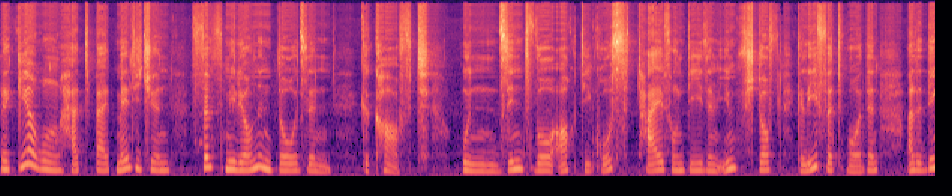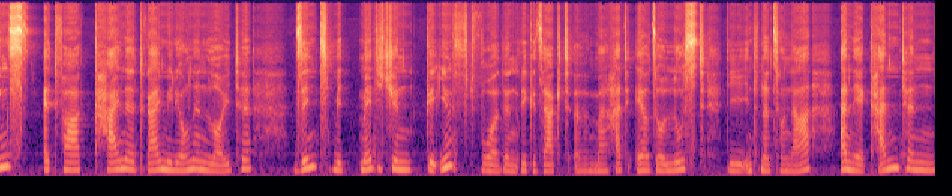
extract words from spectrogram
Regierung hat bei Medigen 5 Millionen Dosen gekauft und sind wo auch die Großteil von diesem Impfstoff geliefert worden. Allerdings etwa keine 3 Millionen Leute sind mit Mädchen geimpft worden. Wie gesagt, äh, man hat eher so Lust, die international anerkannten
